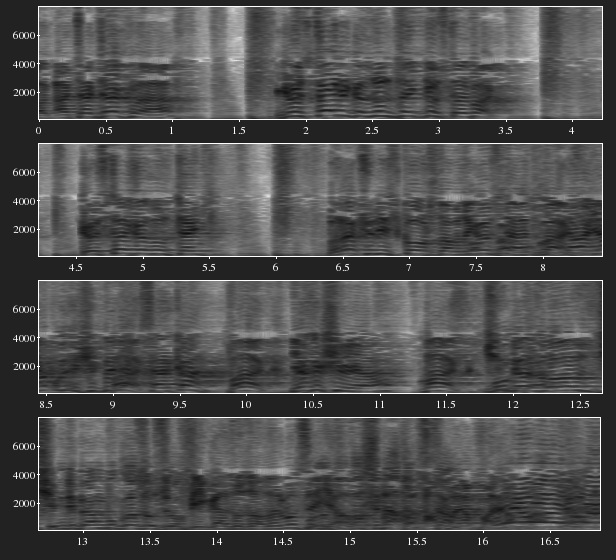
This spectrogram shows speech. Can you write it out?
Bak açacakla. Göster bir gazozu tek göster bak. Göster gazozu tek. Bırak şu disko ortamını göster. Bak. Ya yap o ışıkları Bak. yak Serkan. Bak. Yakışıyor ya. Bak. Bu Şimdi ben- gazoz. Şimdi ben bu gazozu Bir gazoz alır mısın ya? kafasına Yapma atsam. yapma yapma. Eyvah, Yok, eyvah,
